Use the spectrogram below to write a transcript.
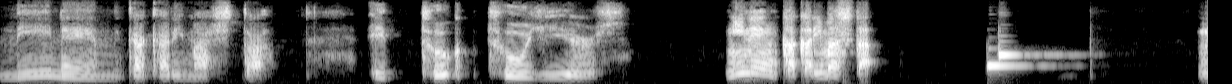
2年かかりました。It took two years. 2年かかりました。7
